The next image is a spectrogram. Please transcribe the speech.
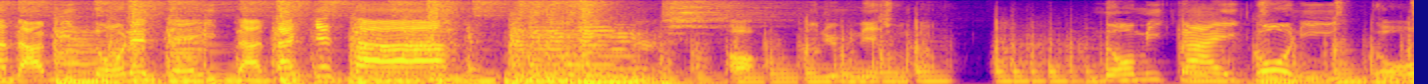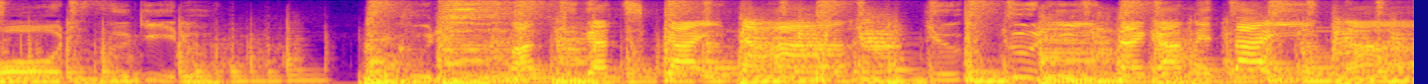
ただ見とれていただけさ。あイルミネーションだ。飲み会後に通り過ぎる。クリスマスが近いな。ゆっくり眺めたいな。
